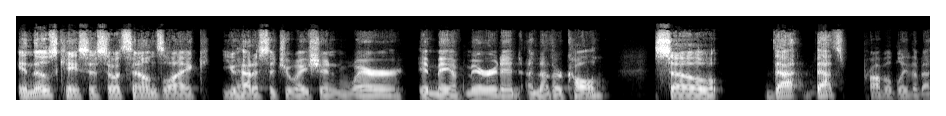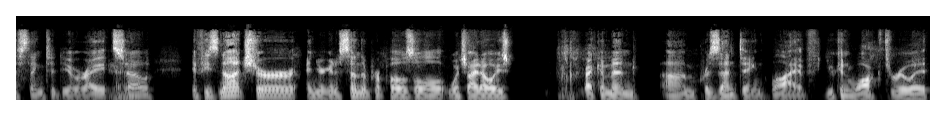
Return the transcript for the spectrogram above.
in those cases, so it sounds like you had a situation where it may have merited another call. So that that's probably the best thing to do, right? Yeah. So if he's not sure and you're going to send the proposal, which I'd always recommend um, presenting live, you can walk through it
